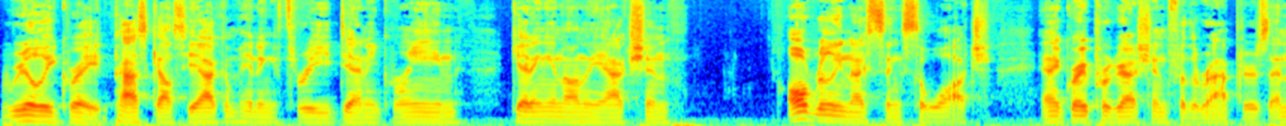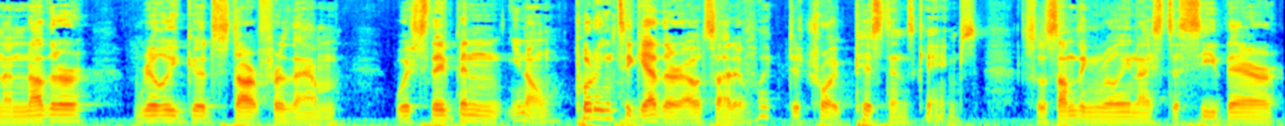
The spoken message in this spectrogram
really great. Pascal Siakam hitting a three, Danny Green getting in on the action. All really nice things to watch, and a great progression for the Raptors, and another really good start for them, which they've been, you know, putting together outside of like Detroit Pistons games. So something really nice to see there.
